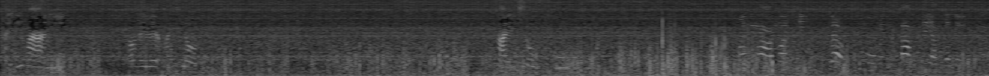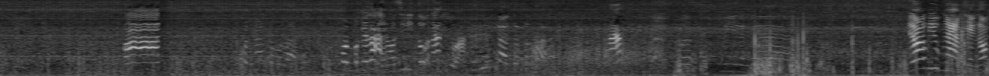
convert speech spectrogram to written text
ใครได้มานี่ต้องได้แวะมาเที่ยวไซสมบูรณ์ มันงามมันที่แบบดูมันตั้งเรียงกันเลย บาท คนนั่งกับอะไร คนบางหลายเขาที่มีโต๊ะนั่งอยู่อะ เราจะตลาด นะ มีแรงงาน เดี๋ยววิวงามเองเนาะ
